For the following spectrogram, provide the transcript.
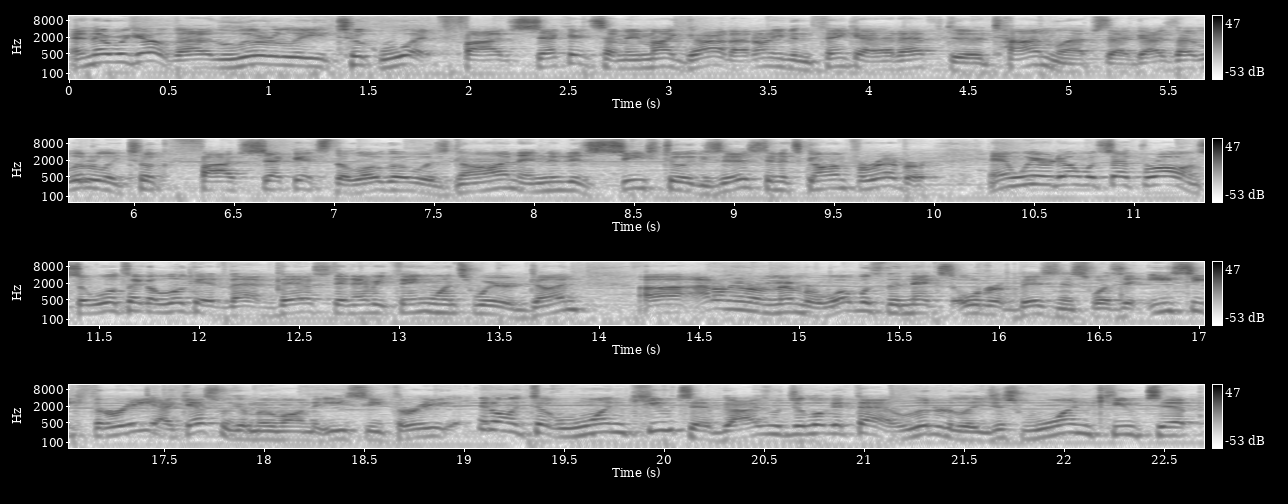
And there we go. That literally took, what, five seconds? I mean, my God, I don't even think I'd have to time-lapse that, guys. That literally took five seconds. The logo was gone, and it has ceased to exist, and it's gone forever. And we are done with Seth Rollins, so we'll take a look at that vest and everything once we're done. Uh, I don't even remember. What was the next order of business? Was it EC3? I guess we can move on to EC3. It only took one Q-tip, guys. Would you look at that? Literally, just one Q-tip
